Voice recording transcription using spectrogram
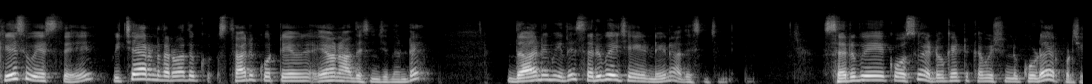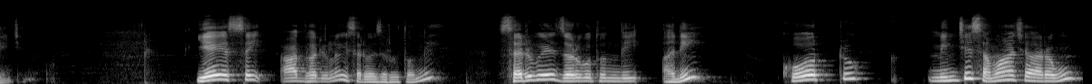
కేసు వేస్తే విచారణ తర్వాత స్థానిక కోర్టు ఏ ఏమని ఆదేశించిందంటే దాని మీద సర్వే చేయండి అని ఆదేశించింది. సర్వే కోసం అడ్వకేట్ కమిషన్ కూడా ఏర్పాటు చేయించింది. ఏఎస్ఐ ఆధ్వర్యంలో ఈ సర్వే జరుగుతోంది. సర్వే జరుగుతుంది అని కోర్టు నుంచి సమాచారం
